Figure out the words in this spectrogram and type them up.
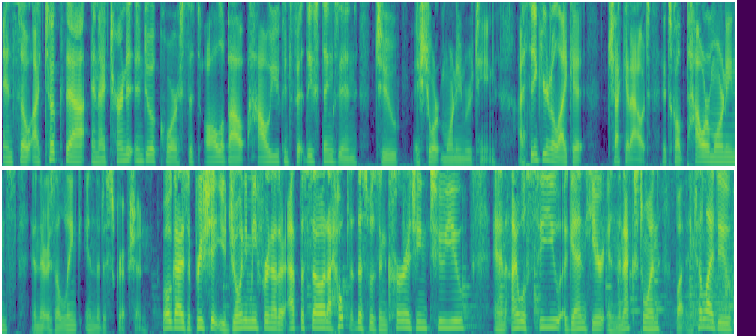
And so I took that and I turned it into a course that's all about how you can fit these things in to a short morning routine. I think you're going to like it. Check it out. It's called Power Mornings, and there is a link in the description. Well, guys, appreciate you joining me for another episode. I hope that this was encouraging to you, and I will see you again here in the next one. But until I do,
